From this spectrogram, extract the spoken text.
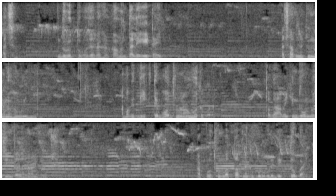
আচ্ছা দূরত্ব বজায় রাখার কারণ তাহলে এটাই। আচ্ছা আপনার কি মনে হয় বলুন তো? আমাকে দেখতে ভদ্র নাও হতে পারে, তবে আমি কিন্তু অন্য চিন্তাধারার মানুষ। আর প্রথমবার তো আপনাকে পুরোপুরি দেখতেও পাইনি,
